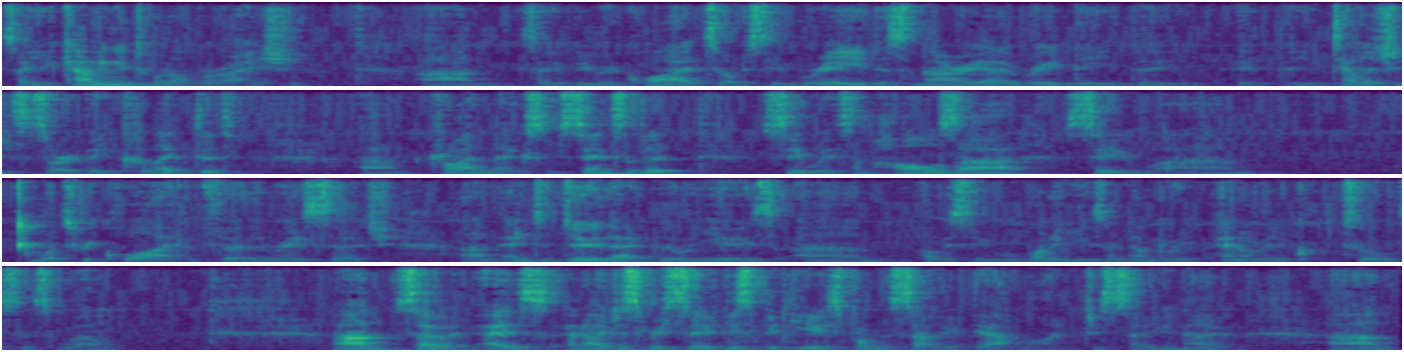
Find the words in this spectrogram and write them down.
So you're coming into an operation. Um, so you'll be required to obviously read the scenario, read the, the, the intelligence that's already been collected, um, try and make some sense of it, see where some holes are, see um, what's required for further research. Um, and to do that, we'll use, um, obviously, we'll want to use a number of analytical tools as well. Um, so, as, and I just received this bit here is from the subject outline, just so you know. Um,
